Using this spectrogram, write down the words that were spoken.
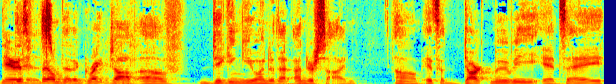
There this film did a great job of digging you under that underside. Um, it's a dark movie. It's a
